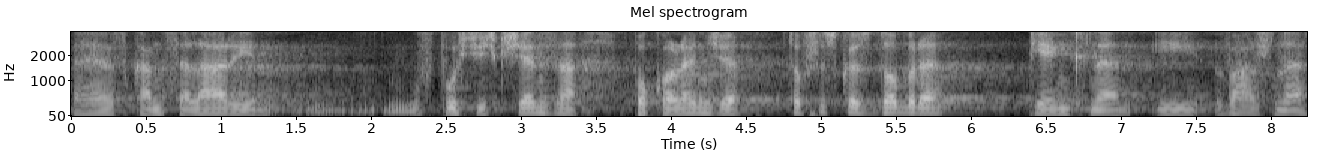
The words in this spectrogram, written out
e, w kancelarii, wpuścić księdza po kolędzie. To wszystko jest dobre piękne i ważne.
